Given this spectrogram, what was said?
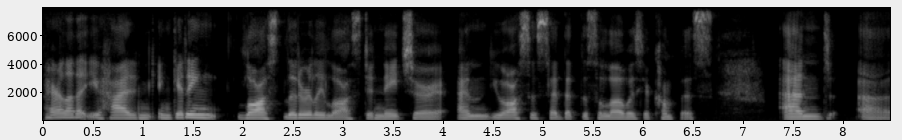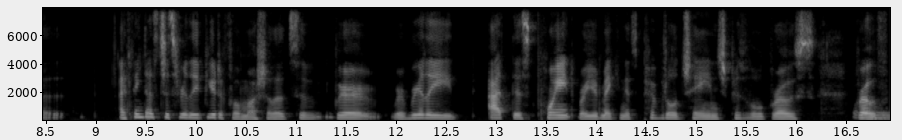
parallel that you had in, in, getting lost, literally lost in nature. And you also said that the salah was your compass. And uh, I think that's just really beautiful, mashallah. So we're we're really at this point where you're making this pivotal change, pivotal growth, growth. Mm-hmm.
